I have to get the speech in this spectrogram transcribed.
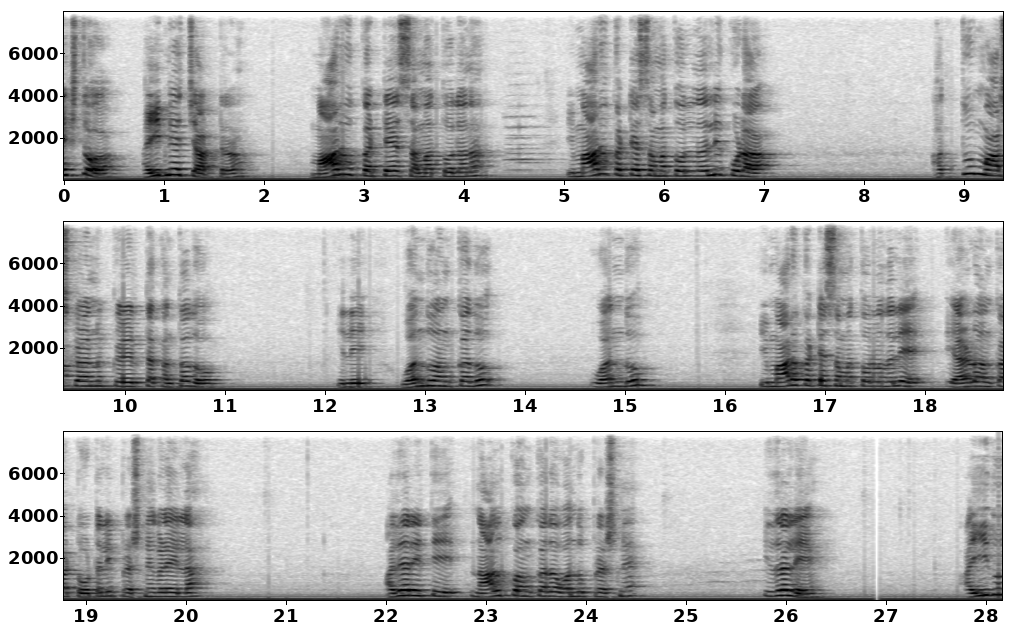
ನೆಕ್ಸ್ಟು ಐದನೇ ಚಾಪ್ಟರ್ ಮಾರುಕಟ್ಟೆ ಸಮತೋಲನ. ಈ ಮಾರುಕಟ್ಟೆ ಸಮತೋಲನದಲ್ಲಿ ಕೂಡ ಹತ್ತು ಮಾರ್ಕ್ಸ್ಗಳನ್ನು ಕೇಳಿರ್ತಕ್ಕಂಥದ್ದು. ಇಲ್ಲಿ ಒಂದು ಅಂಕದು ಒಂದು. ಈ ಮಾರುಕಟ್ಟೆ ಸಮತೋಲನದಲ್ಲಿ ಎರಡು ಅಂಕ ಟೋಟಲಿ ಪ್ರಶ್ನೆಗಳೇ ಇಲ್ಲ. ಅದೇ ರೀತಿ ನಾಲ್ಕು ಅಂಕದ ಒಂದು ಪ್ರಶ್ನೆ. ಇದರಲ್ಲಿ ಐದು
